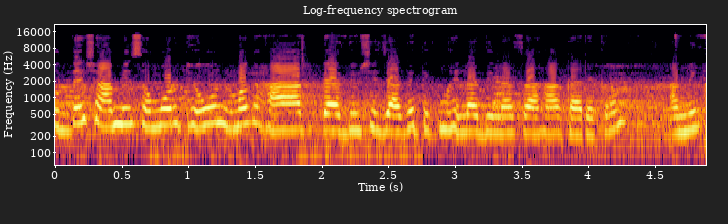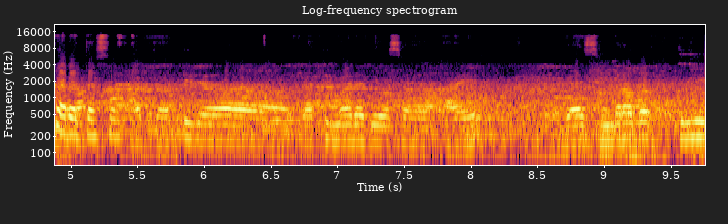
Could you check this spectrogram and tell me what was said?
उद्देश आम्ही समोर ठेवून मग हा त्या दिवशी जागतिक महिला दिनाचा हा कार्यक्रम आम्ही करत असतो आज महिला दिवस आहे. या संदर्भात तुम्ही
